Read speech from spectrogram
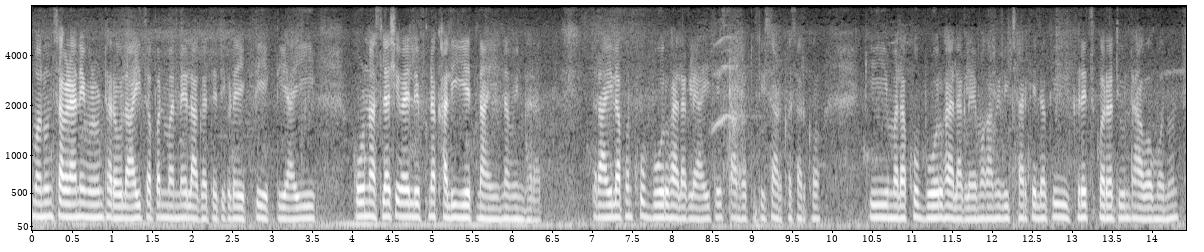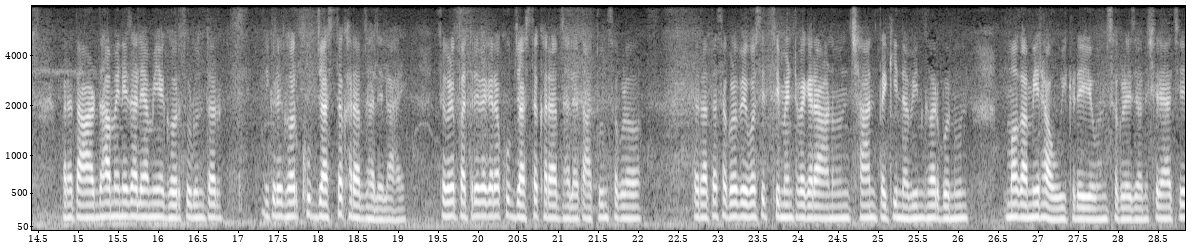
म्हणून सगळ्यांनी मिळून ठरवलं आईचं पण मन नाही लागत आहे तिकडे एकटी एकटी आई. कोण असल्याशिवाय लिफ्टनं खाली येत नाही नवीन घरात. तर आईला पण खूप बोर व्हायला लागले. आई तेच सांगत होती सारखं सारखं की मला खूप बोर व्हायला लागलं. आहे मग आम्ही विचार केला की इकडेच परत येऊन राहावं म्हणून. पण आता आठ दहा महिने झाले आम्ही हे घर सोडून तर इकडे घर खूप जास्त खराब झालेलं आहे. सगळे पत्रे वगैरे खूप जास्त खराब झाले आहेत आतून सगळं तर आता सगळं व्यवस्थित सिमेंट वगैरे आणून छानपैकी नवीन घर बनवून मग आम्ही राहू इकडे येऊन सगळेजण. श्रेयाचे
